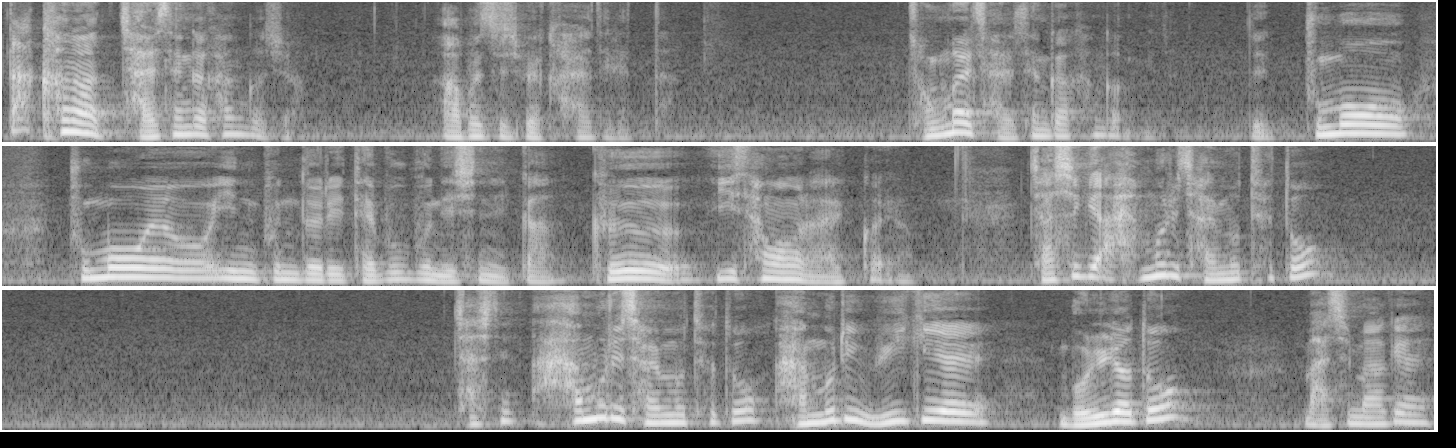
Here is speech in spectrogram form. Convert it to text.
딱 하나 잘 생각한 거죠. 아버지 집에 가야 되겠다. 정말 잘 생각한 겁니다. 부모 부모인 분들이 대부분이시니까 그 이 상황을 알 거예요. 자식이 아무리 잘못해도 자신이 아무리 잘못해도 아무리 위기에 몰려도 마지막에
